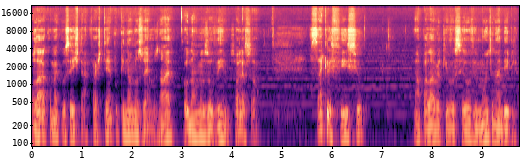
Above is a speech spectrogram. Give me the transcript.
Olá, como é que você está? Faz tempo que não nos vemos, não é? Ou não nos ouvimos. Olha só. Sacrifício é uma palavra que você ouve muito na Bíblia.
